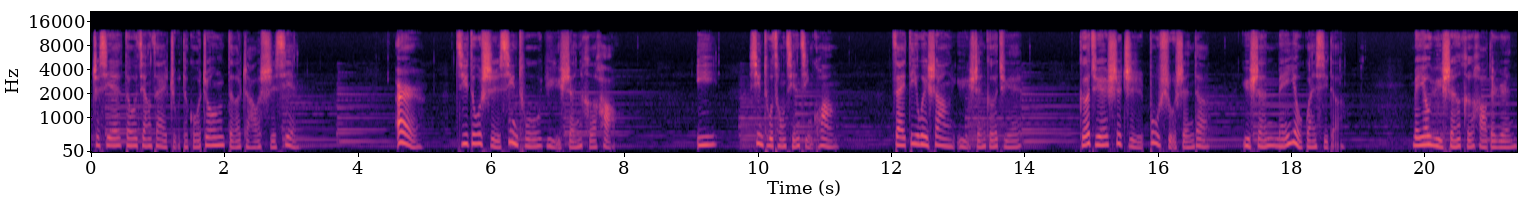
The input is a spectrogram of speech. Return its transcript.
这些都将在主的国中得着实现。二，基督使信徒与神和好。一，信徒从前景况，在地位上与神隔绝，隔绝是指不属神的，与神没有关系的，没有与神和好的人，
